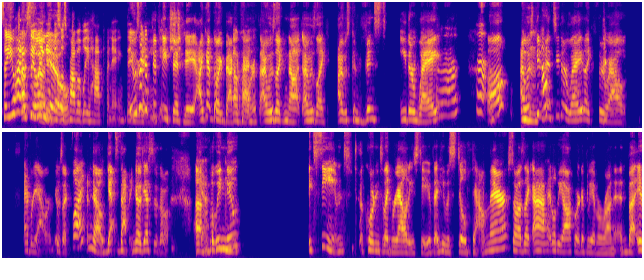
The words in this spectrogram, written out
So you had a feeling that this was probably happening. it was like a getting 50 engaged. 50 i kept going back Okay. and forth i was like not i was like i was convinced either way oh i was Mhm. convinced either way like throughout every hour. It was like what? No yes it's happening. No yes it's, no. um Yeah. but we knew it seemed according to like reality steve that he was still down there. So i was like ah it'll be awkward if we have a run in but it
